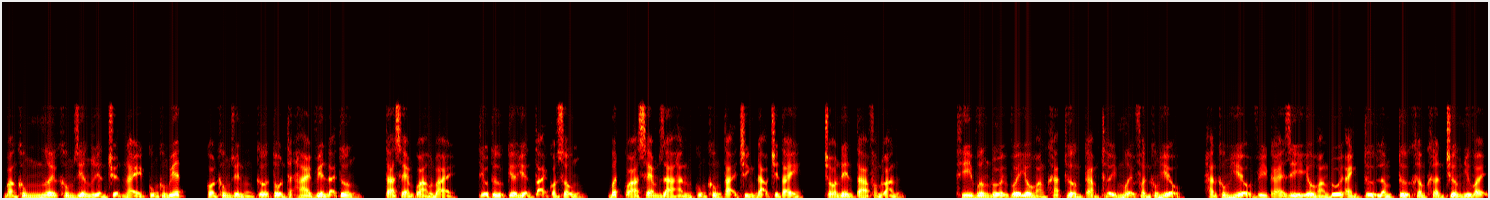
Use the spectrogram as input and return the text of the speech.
bằng không ngươi không riêng liền chuyện này cũng không biết, còn không duyên cớ tổn thất hai viên đại tướng, ta xem qua hồn bài, tiểu tử kia hiện tại còn sống, bất quá xem ra hắn cũng không tại chính đạo trên tay, cho nên ta phỏng đoán. Thi vương đối với yêu hoàng khác thường cảm thấy mười phần không hiểu hắn không hiểu vì cái gì yêu hoàng đối ảnh tử lâm tử khâm khẩn trương như vậy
